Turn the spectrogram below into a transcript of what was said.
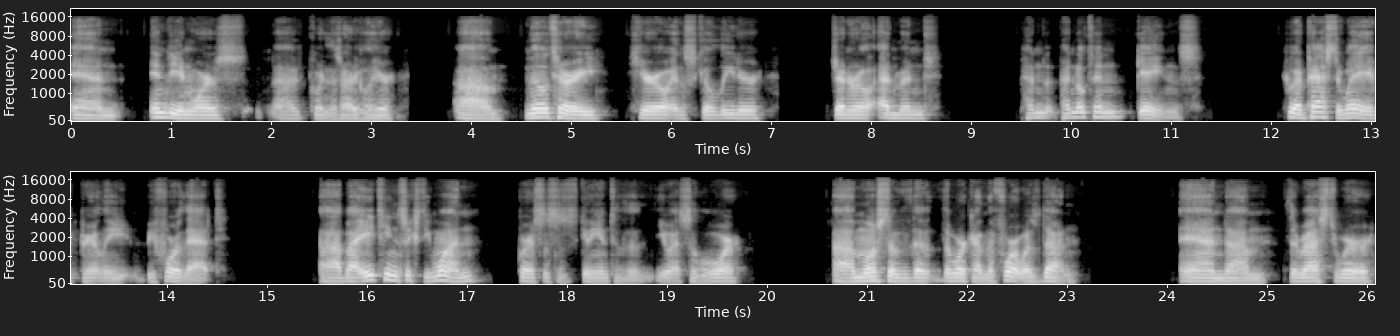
and Indian Wars, uh, according to this article here, um, military hero and skilled leader, General Edmund Pend- Pendleton Gaines, who had passed away apparently before that. Uh, by 1861, of course, this is getting into the U.S. Civil War. Uh, most of the, the work on the fort was done, and um, the rest were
